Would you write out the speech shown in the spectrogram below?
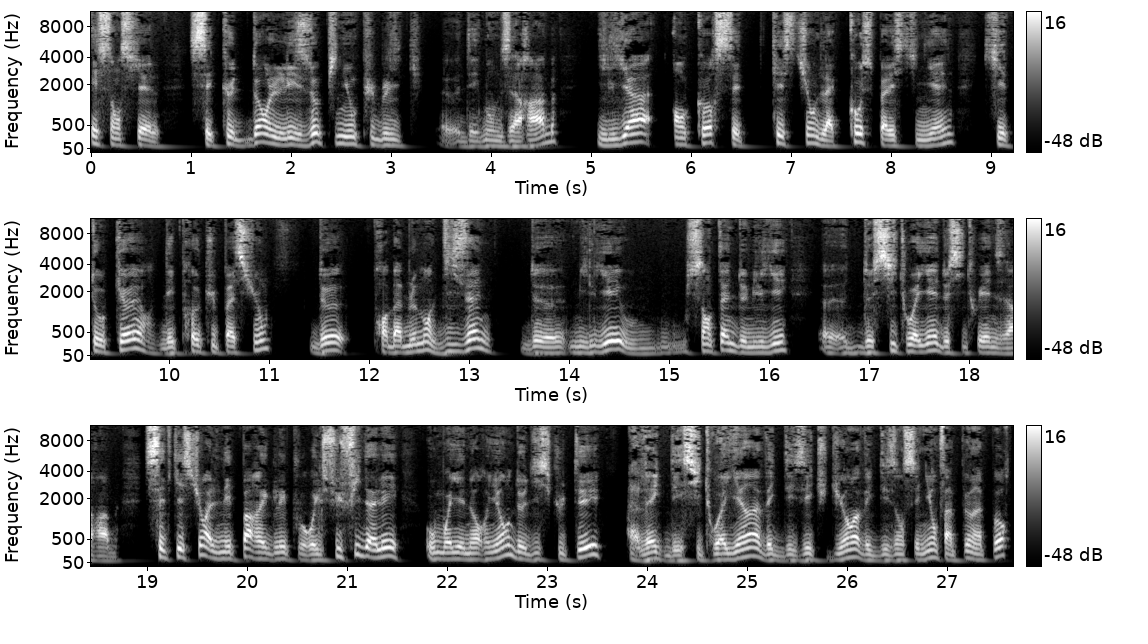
essentielle, c'est que dans les opinions publiques euh, des mondes arabes, il y a encore cette question de la cause palestinienne qui est au cœur des préoccupations de probablement dizaines de milliers ou centaines de milliers euh, de citoyens et de citoyennes arabes. Cette question, elle n'est pas réglée pour eux. Il suffit d'aller au Moyen-Orient, de discuter avec des citoyens, avec des étudiants, avec des enseignants, enfin peu importe,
